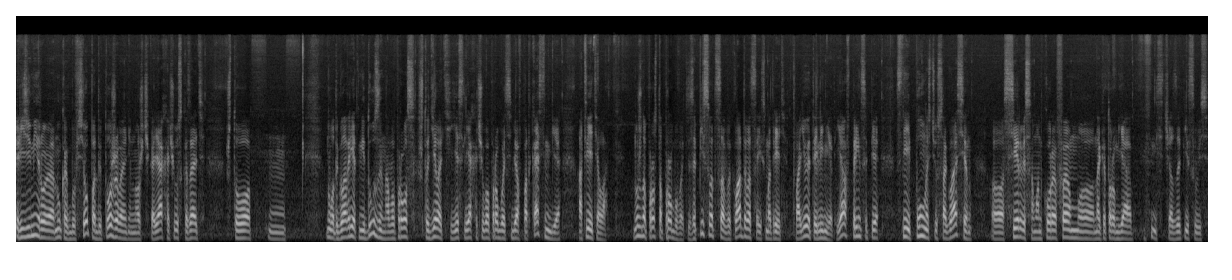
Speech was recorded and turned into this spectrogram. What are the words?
резюмируя, ну, как бы все, подытоживая немножечко, я хочу сказать, что, ну, вот главред «Медузы» на вопрос, что делать, если я хочу попробовать себя в подкастинге, ответила, нужно просто пробовать, записываться, выкладываться и смотреть, твое это или нет. Я, в принципе, с ней полностью согласен, э, с сервисом Anchor FM, э, на котором я сейчас записываюсь,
